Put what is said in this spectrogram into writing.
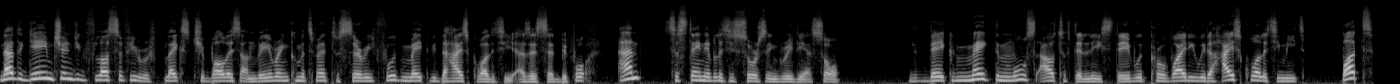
Now, the game changing philosophy reflects Chipotle's unwavering commitment to serving food made with the highest quality, as I said before, and sustainability source ingredients. So, they could make the most out of the least. They would provide you with the highest quality meat, but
